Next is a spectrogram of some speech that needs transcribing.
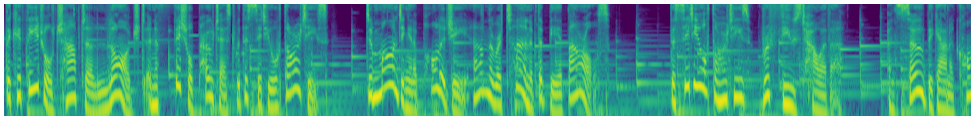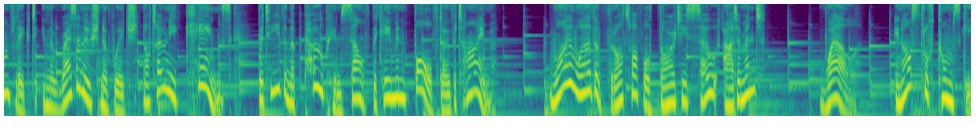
The cathedral chapter lodged an official protest with the city authorities, demanding an apology and the return of the beer barrels. The city authorities refused, however, and so began a conflict in the resolution of which not only kings, but even the Pope himself became involved over time. Why were the Wrocław authorities so adamant? Well, in Ostrów Tumski,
